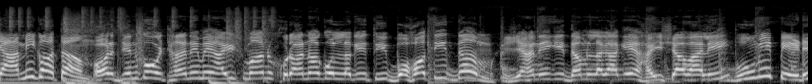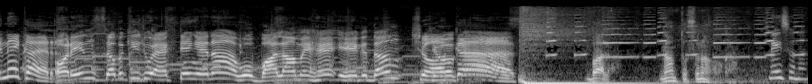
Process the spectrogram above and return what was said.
यामी गौतम। और जिनको उठाने में आयुष्मान खुराना को लगी थी बहुत ही दम यानी कि दम लगा के हईशा वाली। भूमि पेड़ने कर और इन सब की जो एक्टिंग है ना वो बाला में है एकदम। चौकस। बाला नाम तो सुना होगा। नहीं सुना।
